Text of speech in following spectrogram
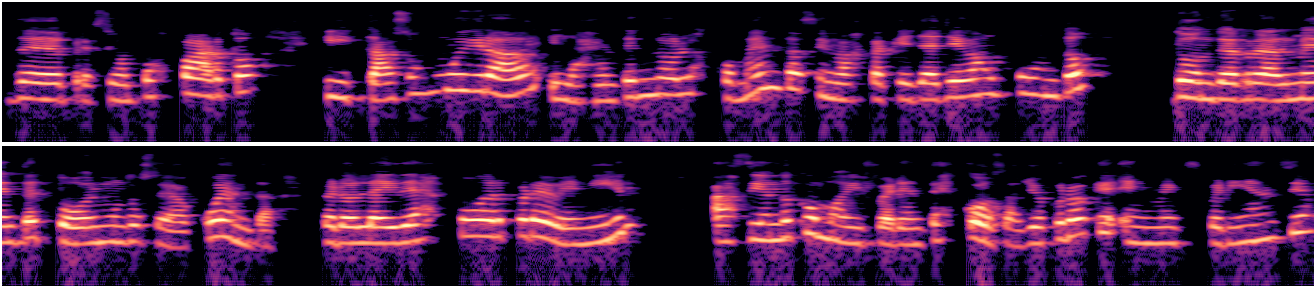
de depresión postparto y casos muy graves y la gente no los comenta, sino hasta que ya llega a un punto donde realmente todo el mundo se da cuenta. Pero la idea es poder prevenir haciendo como diferentes cosas. Yo creo que en mi experiencia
